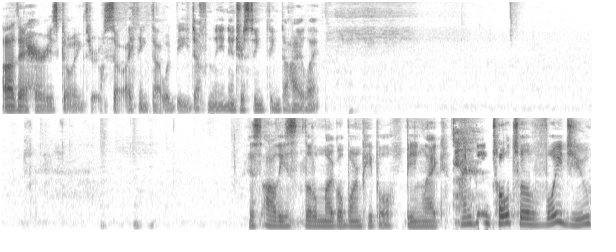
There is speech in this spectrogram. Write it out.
uh, that Harry's going through. So I think that would be definitely an interesting thing to highlight. Just all these little muggle born people being like, I'm being told to avoid you.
